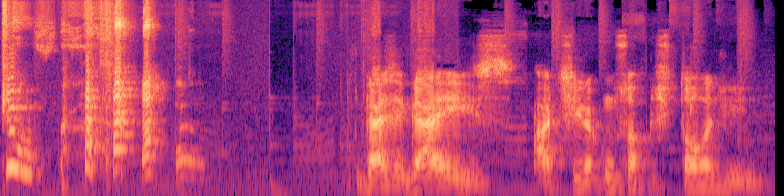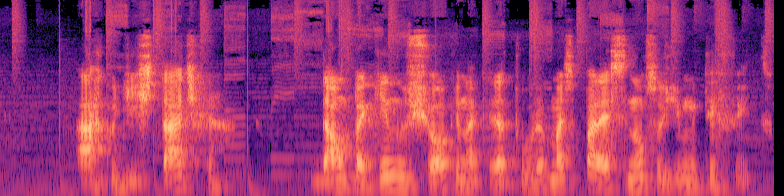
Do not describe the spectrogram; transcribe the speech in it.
Piu! Gás e gás atira com sua pistola de arco de estática, dá um pequeno choque na criatura, mas parece não surgir muito efeito.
